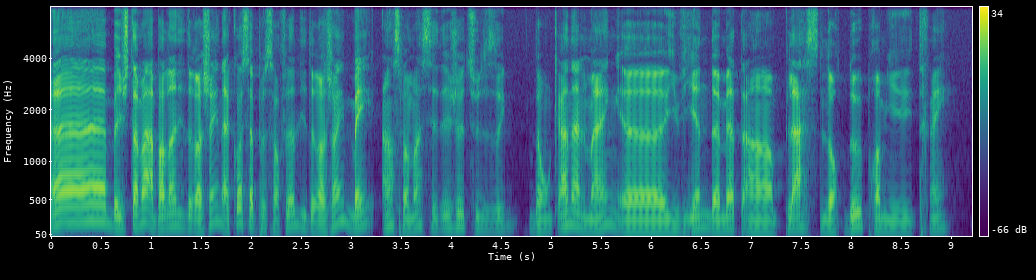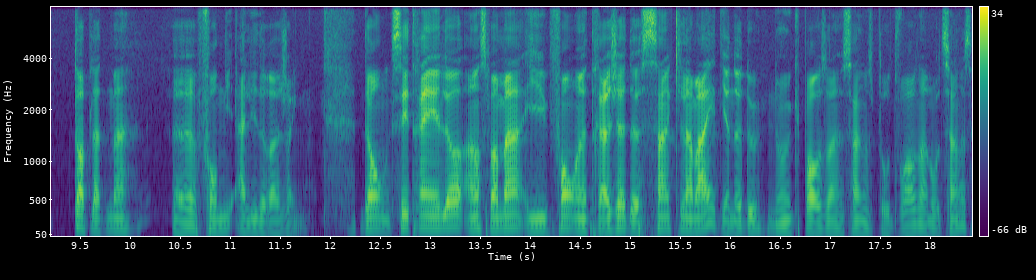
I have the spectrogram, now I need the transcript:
Euh, ben justement, en parlant d'hydrogène, à quoi ça peut servir l'hydrogène? Mais en ce moment, c'est déjà utilisé. Donc, en Allemagne, euh, ils viennent de mettre en place leurs deux premiers trains complètement euh, fournis à l'hydrogène. Donc, ces trains-là, en ce moment, ils font un trajet de 100 km. Il y en a deux. Il y en a un qui passe dans un sens, l'autre va dans l'autre sens.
